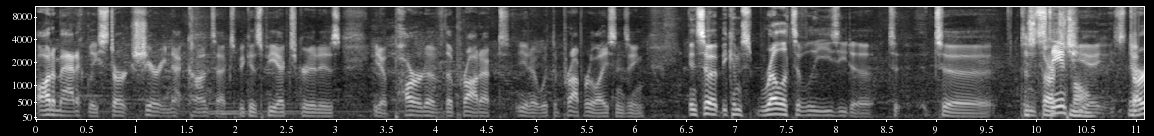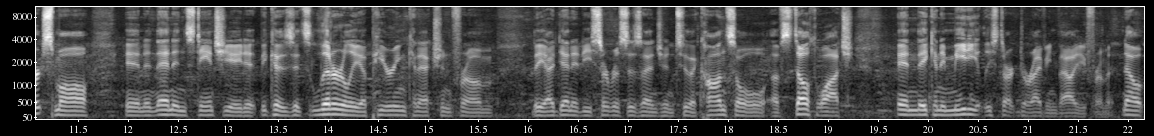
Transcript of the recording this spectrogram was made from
automatically start sharing that context because PX Grid is, you know, part of the product, you know, with the proper licensing, and so it becomes relatively easy to to to, To start small. instantiate, Yep. start small, and, and then instantiate it because it's literally a peering connection from the identity services engine to the console of StealthWatch, and they can immediately start deriving value from it. Now,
